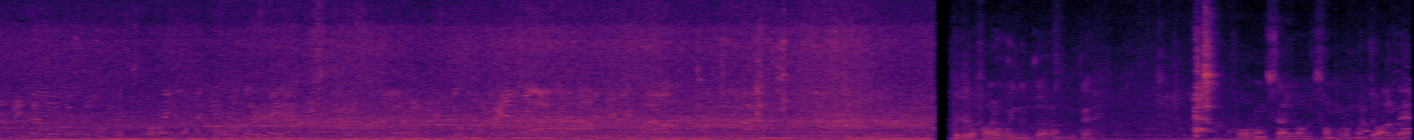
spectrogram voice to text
어, 출발합니다. 오늘은 수영 많이 길로 가고 있는 줄 알았는데 코롱 셀럼 섬으로 먼저 왔네.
